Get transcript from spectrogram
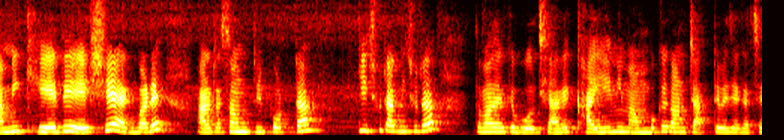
আমি খেয়ে দিয়ে এসে একবারে আল্ট্রাসাউন্ড রিপোর্টটা কিছুটা কিছুটা তোমাদেরকে বলছি, আগে খাইয়ে নি মাম্বোকে, কারণ চারটে বেজে গেছে।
